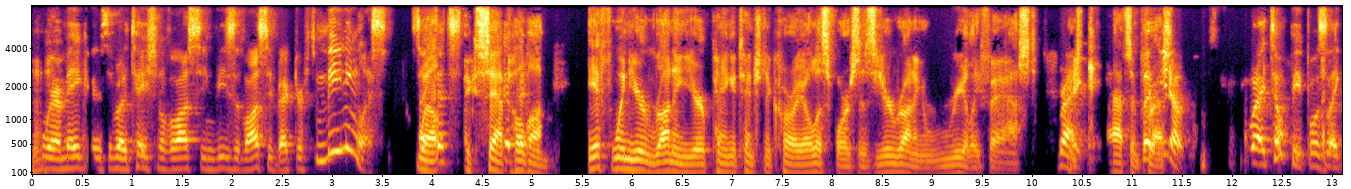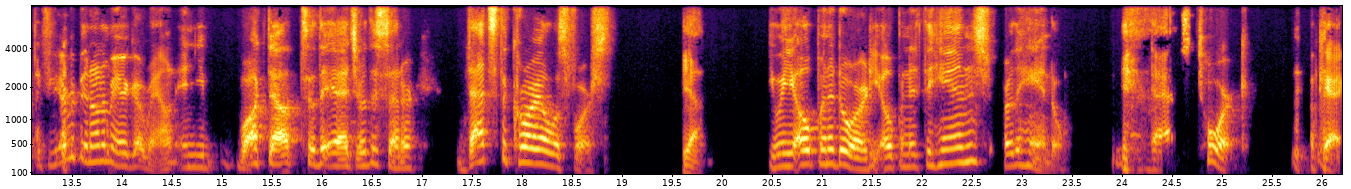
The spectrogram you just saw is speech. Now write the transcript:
hmm. where omega is the rotational velocity and V is the velocity vector, it's meaningless. It's well, like except, hold on. If when you're running, you're paying attention to Coriolis forces, you're running really fast. Right. That's impressive. But, you know, what I tell people is like, if you've ever been on a merry-go-round and you walked out to the edge or the center, that's the Coriolis force. Yeah. When you open a door, do you open it the hinge or the handle? That's torque. Okay.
